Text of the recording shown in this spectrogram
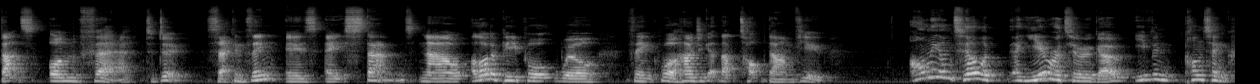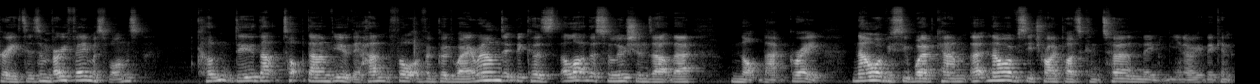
That's unfair to do. Second thing is a stand. Now, a lot of people will think, well, how'd you get that top-down view? Only until a, a year or two ago, even content creators and very famous ones couldn't do that top-down view. They hadn't thought of a good way around it because a lot of the solutions out there, not that great. Now obviously webcam, uh, now obviously tripods can turn, they, you know, they can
